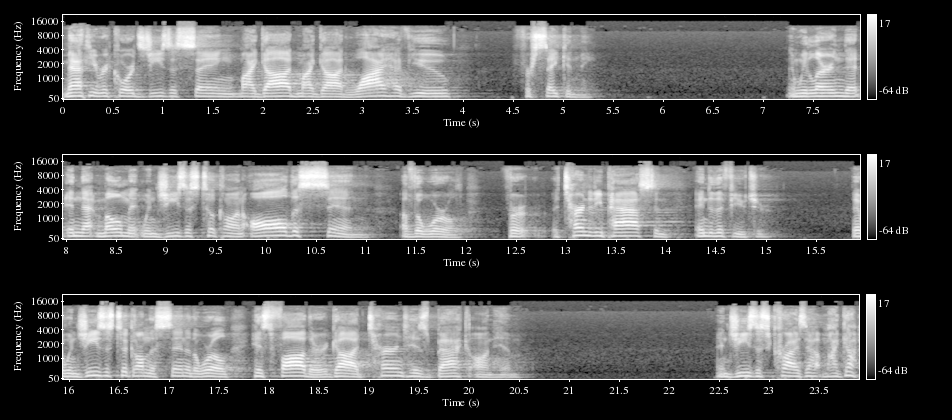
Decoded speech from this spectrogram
Matthew records Jesus saying, My God, my God, why have you forsaken me? And we learn that in that moment when Jesus took on all the sin of the world for eternity past and into the future, that when Jesus took on the sin of the world, his Father, God, turned his back on him and Jesus cries out, My God,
